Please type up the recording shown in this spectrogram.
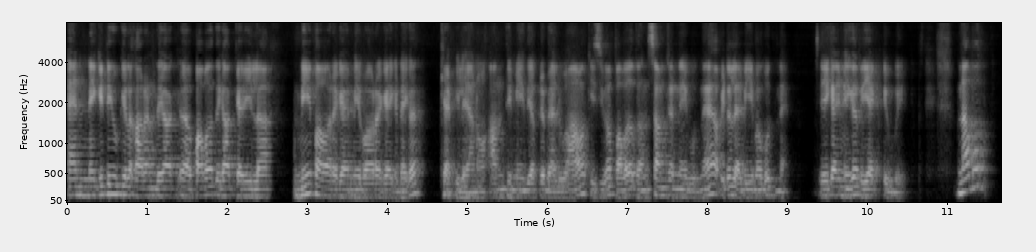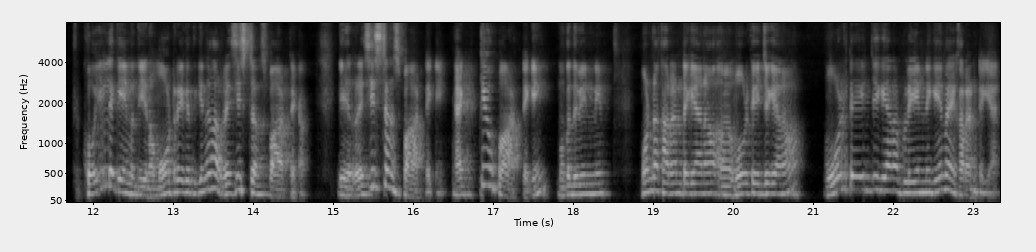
and නෙගටිව් කියලා කරන්ට් දෙකක් පවර් දෙකක් ඇවිල්ලා මේ පවර් එකයි මේ පවර් එකයි එකට එක කැපිලා යනවා. අන්තිමේදී අපිට බැලුවාම කිසිම පවර් කන්සම්ප්ෂන් එකකුත් නැහැ. අපිට ලැබීමකුත් නැහැ. ඒකයි මේක රියැක්ටිව් වෙන්නේ. නමුත් කොයිල් එකේම තියෙන මෝටර එකේ තියෙනවා රෙසිස්ටන්ස් පාර්ට් එකක්. ඒ රෙසිස්ටන්ස් පාර්ට් එකෙන් ඇක්ටිව් පාර්ට් එකෙන් මොකද වෙන්නේ? ඔන්න කරන්ට් එක යනවා වෝල්ටේජ් එක යනවා වෝල්ටේජ් එක යන ප්ලේන් එකේම ඒ කරන්ට් එක යන්නේ.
